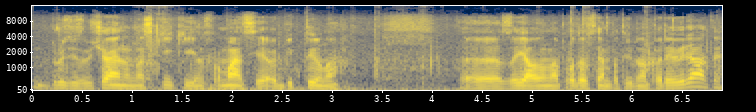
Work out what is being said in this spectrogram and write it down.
Друзі, звичайно, наскільки інформація об'єктивна е, заявлена продавцем, потрібно перевіряти.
